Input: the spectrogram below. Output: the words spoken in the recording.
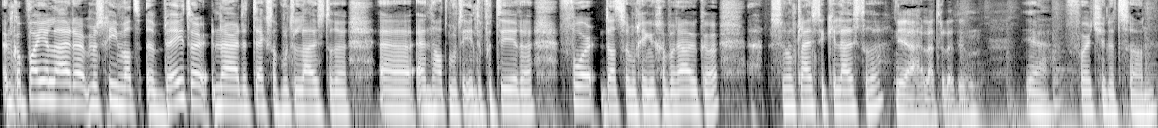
een campagneleider misschien wat uh, beter naar de tekst had moeten luisteren uh, en had moeten interpreteren voordat ze hem gingen gebruiken. Zullen we een klein stukje luisteren? Ja, laten we dat doen. Ja, Fortunate Son.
